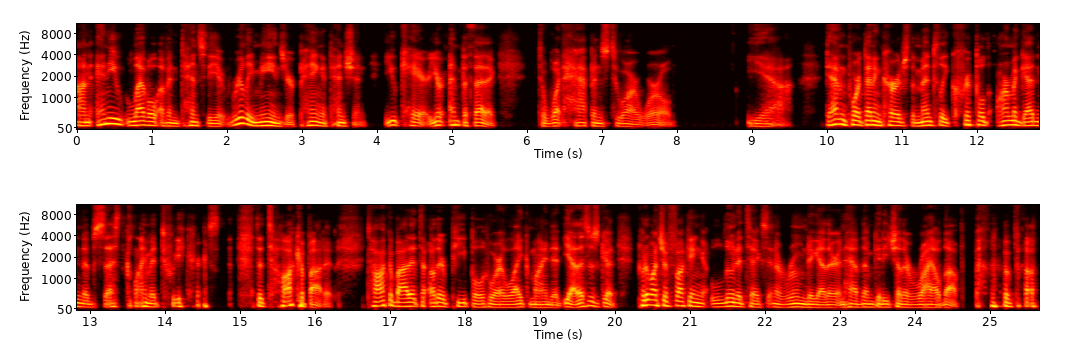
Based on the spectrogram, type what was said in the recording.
on any level of intensity, it really means you're paying attention, you care, you're empathetic to what happens to our world. Yeah. Davenport then encouraged the mentally crippled Armageddon obsessed climate tweakers to talk about it. Talk about it to other people who are like minded. Yeah, this is good. Put a bunch of fucking lunatics in a room together and have them get each other riled up about,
